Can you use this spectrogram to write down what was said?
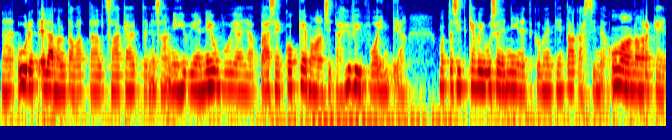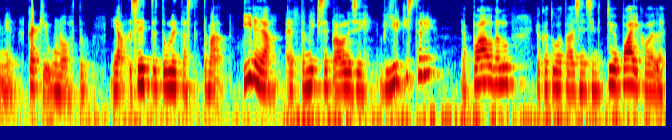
nämä uudet elämäntavat täältä saa käyttöön ja saa niin hyviä neuvoja ja pääsee kokemaan sitä hyvinvointia. Mutta sitten kävi usein niin, että kun mentiin takaisin sinne omaan arkeen, niin kaikki unohtui. Ja sitten tuli tästä tämä idea, että miksipä olisi virkisteri ja palvelu, joka tuotaisiin sinne työpaikoille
